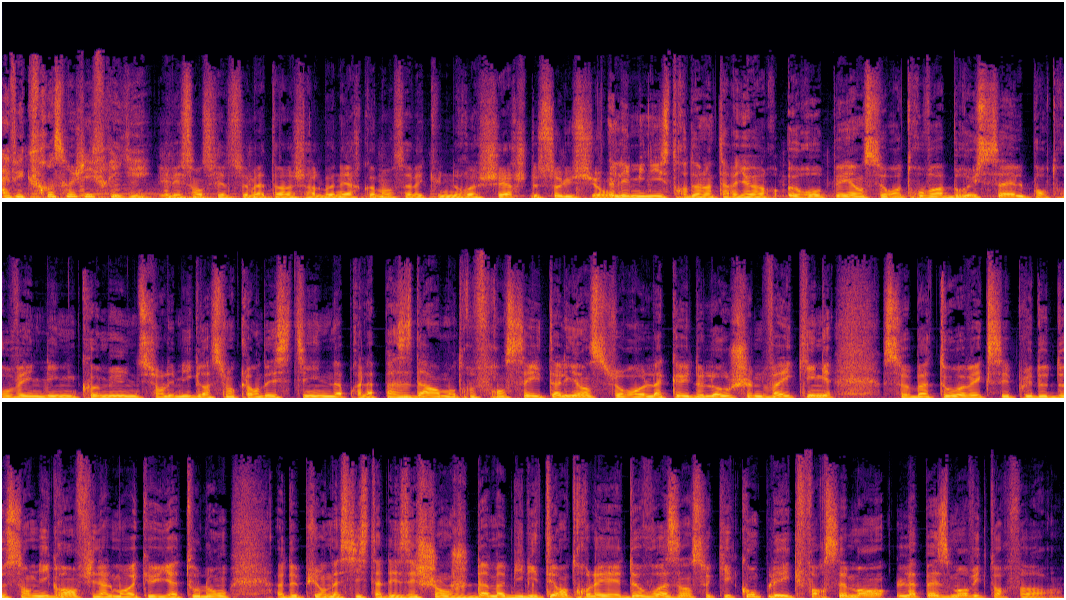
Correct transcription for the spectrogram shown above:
avec François Geffrier. Et l'essentiel ce matin, Charles Bonner commence avec une recherche de solutions. Les ministres de l'Intérieur européens se retrouvent à Bruxelles pour trouver une ligne commune sur l'immigration clandestine après la passe d'armes entre Français et Italiens sur l'accueil de l'Ocean Viking. Ce bateau avec ses plus de 200 migrants finalement accueillis à Toulon. Depuis, on assiste à des échanges d'amabilité entre les deux voisins, ce qui complique forcément l'apaisement Victoire Fort.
